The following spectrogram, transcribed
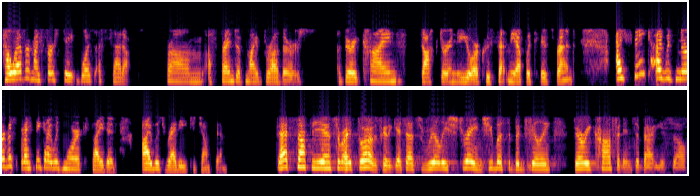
However, my first date was a setup from a friend of my brother's, a very kind doctor in New York who set me up with his friend. I think I was nervous, but I think I was more excited. I was ready to jump in. That's not the answer I thought I was going to get. That's really strange. You must have been feeling very confident about yourself.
